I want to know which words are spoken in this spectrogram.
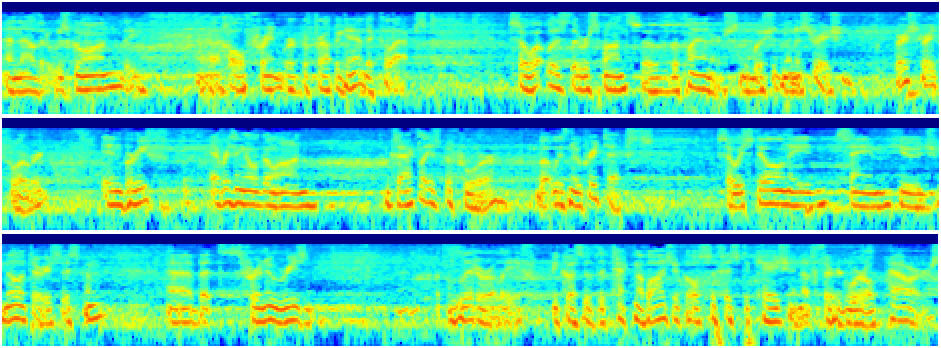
And now that it was gone, the uh, whole framework of propaganda collapsed. So, what was the response of the planners, in the Bush administration? Very straightforward. In brief, everything will go on exactly as before, but with new pretexts. So we still need the same huge military system, uh, but for a new reason. Literally, because of the technological sophistication of third world powers.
